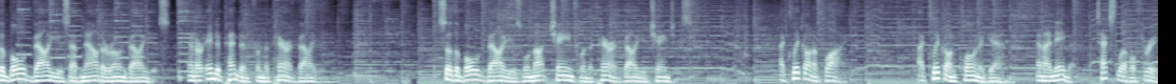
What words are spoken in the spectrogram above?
The bold values have now their own values, and are independent from the parent value. So the bold values will not change when the parent value changes. I click on apply. I click on clone again, and I name it, text level 3.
